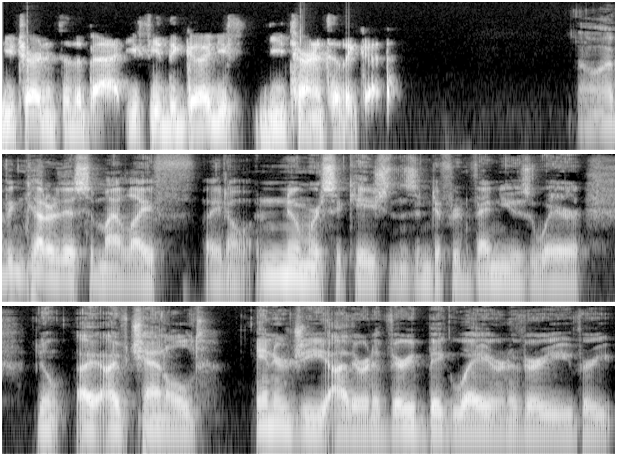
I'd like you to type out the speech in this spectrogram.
you turn into the bad. You feed the good, you you turn into the good. Oh, I've encountered this in my life, you know, numerous occasions in different venues where, you know, I, I've channeled energy either in a very big way or in a very, very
